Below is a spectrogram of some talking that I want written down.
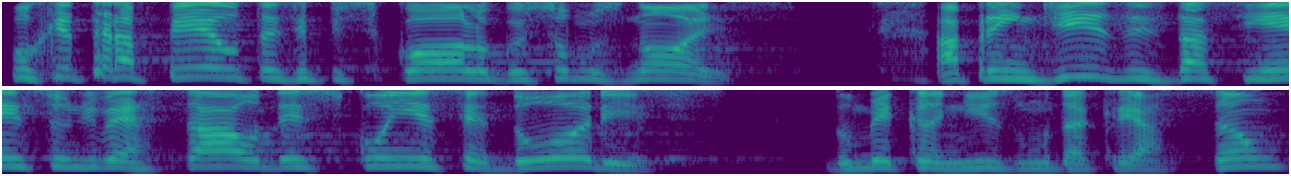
Porque terapeutas e psicólogos somos nós, aprendizes da ciência universal, desconhecedores do mecanismo da criação,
